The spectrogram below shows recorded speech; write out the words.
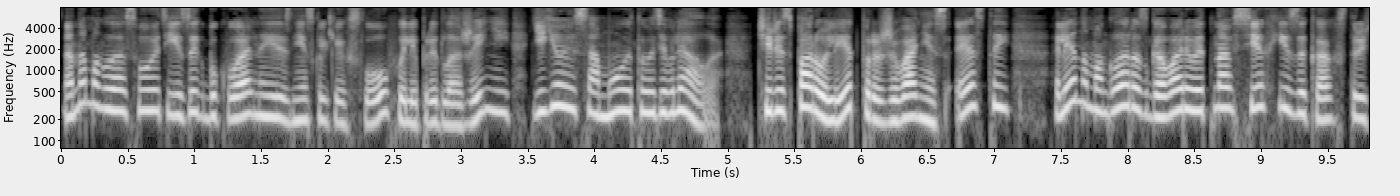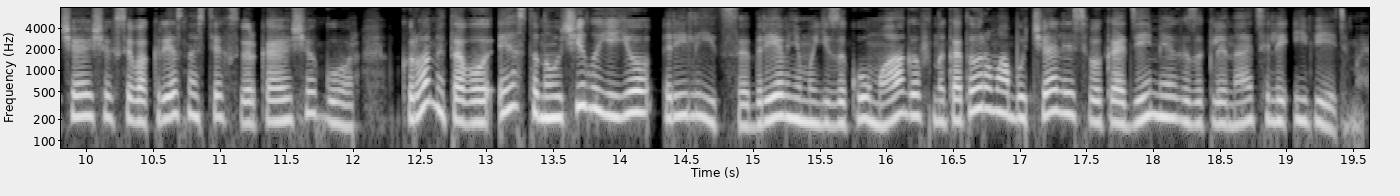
Она могла освоить язык буквально из нескольких слов или предложений, ее и само это удивляло. Через пару лет проживания с Эстой Лена могла разговаривать на всех языках, встречающихся в окрестностях сверкающих гор. Кроме того, Эста научила ее релице, древнему языку магов, на котором обучались в академиях заклинатели и ведьмы.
